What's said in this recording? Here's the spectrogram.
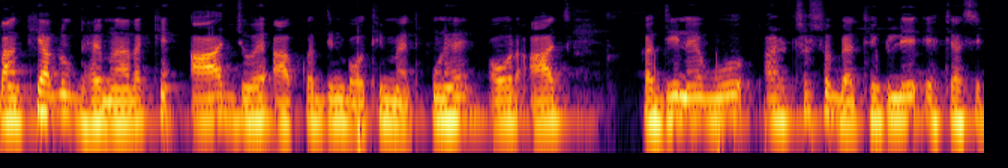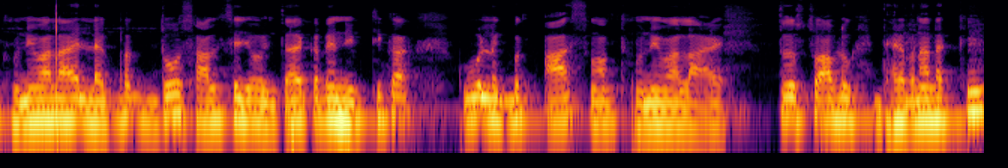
बाकी आप लोग धैर्य बना रखें, आज जो है आपका दिन बहुत ही महत्वपूर्ण है और आज का दिन है, वो अड़सठ सौ अभ्यर्थियों के लिए ऐतिहासिक होने वाला है। लगभग दो साल से जो इंतज़ार कर रहे हैं नियुक्ति का, वो लगभग आज समाप्त होने वाला है। तो दोस्तों, आप लोग धैर्य बना रखें।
